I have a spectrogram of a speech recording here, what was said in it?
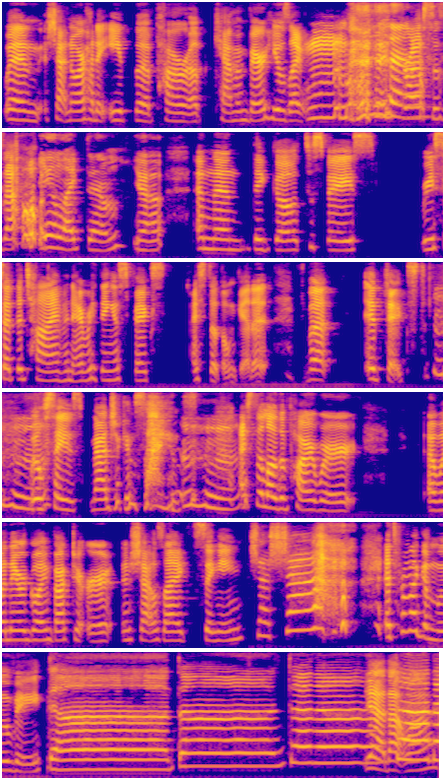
when Chat Noir had to eat the power up Camembert, he was like, mm, it grosses out. Didn't like them. Yeah. And then they go to space, reset the time, and everything is fixed. I still don't get it, but it fixed. Mm-hmm. We'll say it's magic and science. hmm I still love the part where uh, when they were going back to Earth and Chat was like singing Sha Sha. it's from like a movie. Da da da da. Yeah, that da, one. Da,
